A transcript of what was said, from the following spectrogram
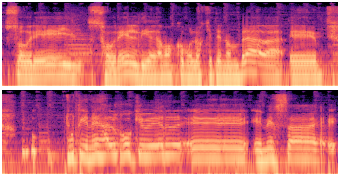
sobre, él, sobre él, digamos, como los que te nombraba. ¿Tú tienes algo que ver eh, en esa eh,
